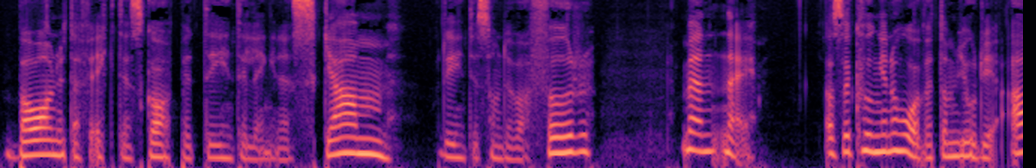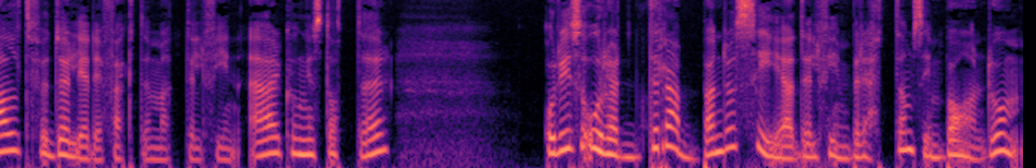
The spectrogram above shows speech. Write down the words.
barn utanför äktenskapet, det är inte längre en skam, det är inte som det var förr. Men nej, alltså kungen och hovet, de gjorde ju allt för att dölja det faktum att Delfin är kungens dotter. Och det är så oerhört drabbande att se Delfin berätta om sin barndom.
